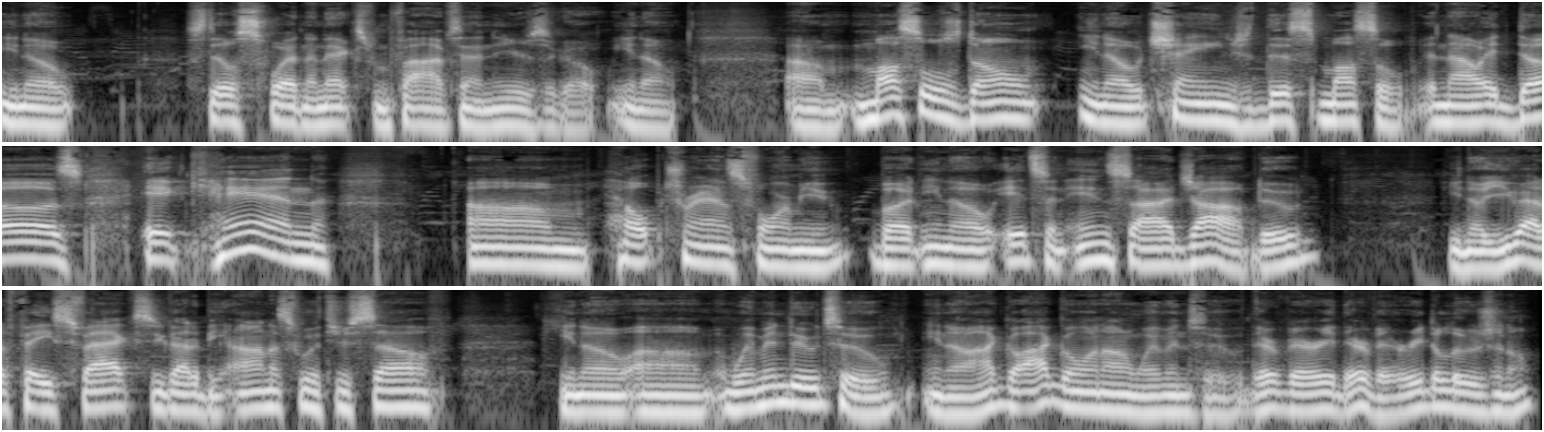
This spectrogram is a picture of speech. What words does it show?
you know, still sweating an X from five, ten years ago, you know. Um, muscles don't, you know, change this muscle. And now it does, it can um, help transform you, but, you know, it's an inside job, dude. You know, you got to face facts. You got to be honest with yourself. You know, um, women do too. You know, I go, I go in on women too. They're very, they're very delusional.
